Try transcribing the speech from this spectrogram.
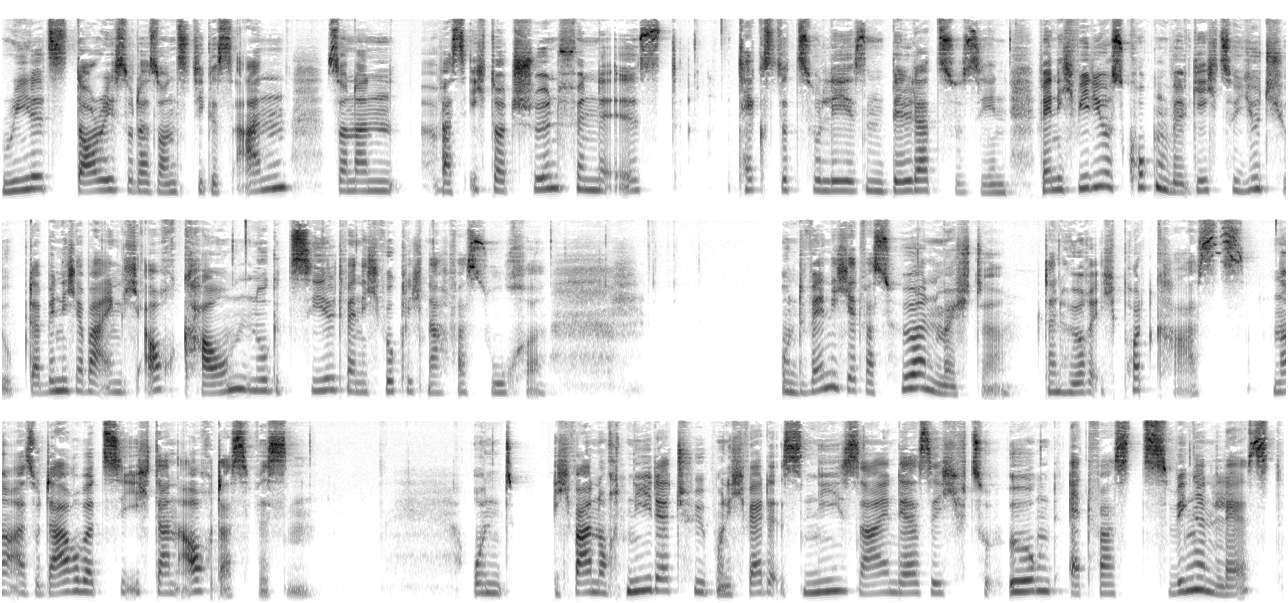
Real Stories oder sonstiges an, sondern was ich dort schön finde, ist, Texte zu lesen, Bilder zu sehen. Wenn ich Videos gucken will, gehe ich zu YouTube. Da bin ich aber eigentlich auch kaum, nur gezielt, wenn ich wirklich nach was suche. Und wenn ich etwas hören möchte, dann höre ich Podcasts. Ne? Also darüber ziehe ich dann auch das Wissen. Und ich war noch nie der Typ und ich werde es nie sein, der sich zu irgendetwas zwingen lässt,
